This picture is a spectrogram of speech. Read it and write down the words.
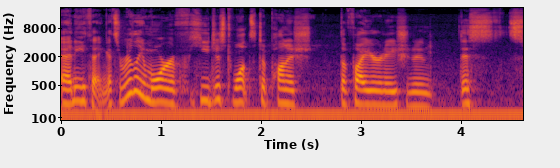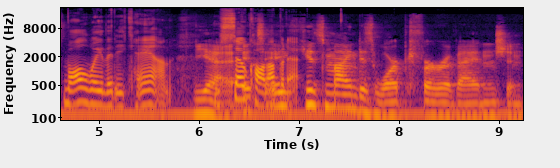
anything it's really more if he just wants to punish the fire nation in this small way that he can Yeah, he's so caught up in it His mind is warped for revenge, and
